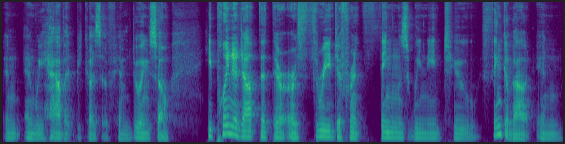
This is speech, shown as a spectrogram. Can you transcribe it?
and and we have it because of him doing so. He pointed out that there are three different things we need to think about in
